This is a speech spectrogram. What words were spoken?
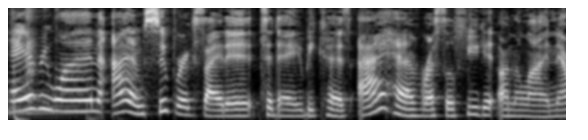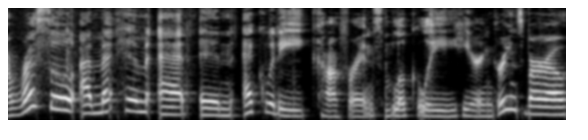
Hey everyone, I am super excited today because I have Russell Fugett on the line. Now, Russell, I met him at an equity conference locally here in Greensboro,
